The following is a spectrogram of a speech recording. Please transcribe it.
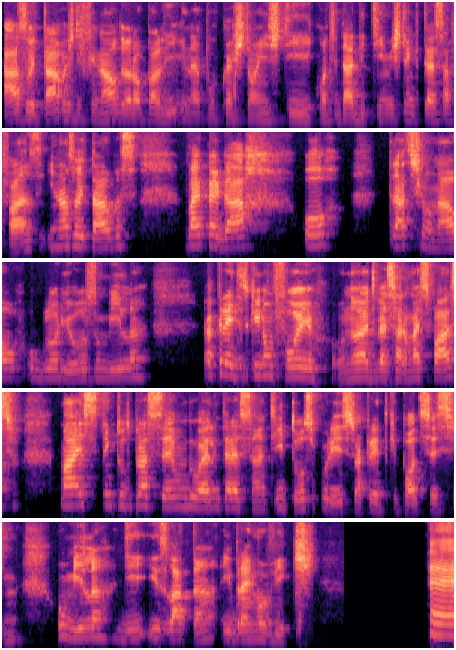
às oitavas de final da Europa League, né? Por questões de quantidade de times tem que ter essa fase. E nas oitavas vai pegar o tradicional, o glorioso Milan. Eu acredito que não foi não é o adversário mais fácil, mas tem tudo para ser um duelo interessante e torço por isso. Acredito que pode ser sim o Milan de Zlatan Ibrahimovic. É,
